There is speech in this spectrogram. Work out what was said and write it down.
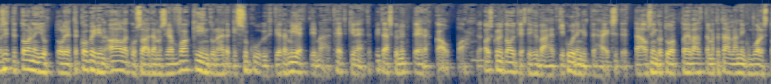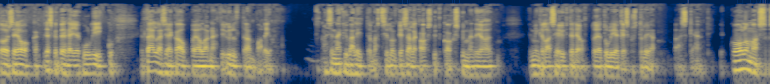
No sitten toinen juttu oli, että covidin alku sai tämmöisiä vakiintuneitakin sukuyhtiöitä miettimään, että hetkinen, että pitäisikö nyt tehdä kauppaa. Ja olisiko nyt oikeasti hyvä hetki kuitenkin tehdä exit, että tämä osinkotuotto ei välttämättä tällä niin kuin vuodesta toiseen olekaan. Pitäisikö tehdä joku liikku. Ja tällaisia kauppoja ollaan nähty yllättävän paljon se näkyy välittömästi silloin kesällä 2020 jo, että minkälaisia yhteydenottoja tuli ja keskusteluja pääsi käyntiin. Ja kolmas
